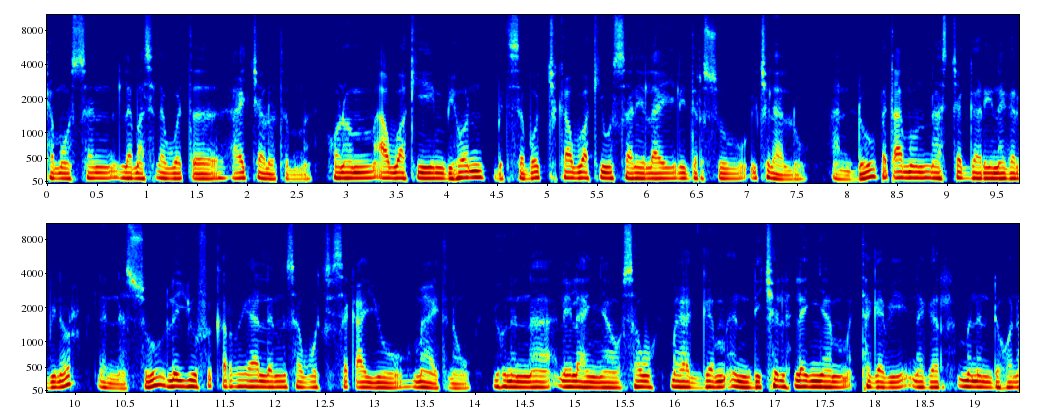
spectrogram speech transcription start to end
ከመወሰን ለማስለወጥ አይቻሉትም። ሆኖም አዋኪም ቢሆን ቤተሰቦች ከአዋኪ ውሳኔ ላይ ሊደርሱ ይችላሉ። አንዱ በጣሙን አስቸጋሪ ነገር ቢኖር ለነሱ ልዩ ፍቅር ያለን ሰዎች ሲሰቃዩ ማየት ነው። ይሁንና ሌላኛው ሰው መጋገም እንዲችል ለእኛም ተገቢ ነገር ምን እንደሆነ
